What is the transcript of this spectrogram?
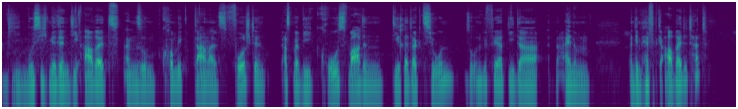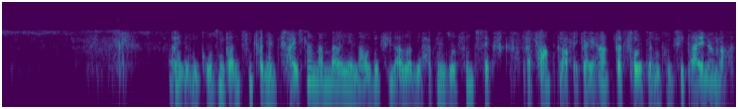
Wie muss ich mir denn die Arbeit an so einem Comic damals vorstellen? Erstmal, wie groß war denn die Redaktion so ungefähr, die da an einem, an dem Heft gearbeitet hat? Also im Großen und Ganzen von den Zeichnern waren wir genauso viel, aber wir hatten so fünf, sechs Farbgrafiker ja, was heute im Prinzip einer macht.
